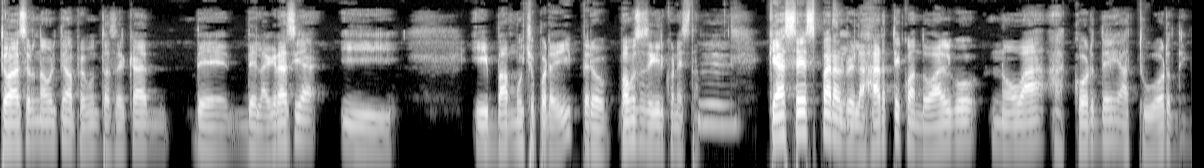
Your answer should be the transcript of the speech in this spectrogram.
te voy a hacer una última pregunta acerca de, de la gracia y y va mucho por ahí, pero vamos a seguir con esta. Mm. ¿Qué haces para relajarte cuando algo no va acorde a tu orden?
